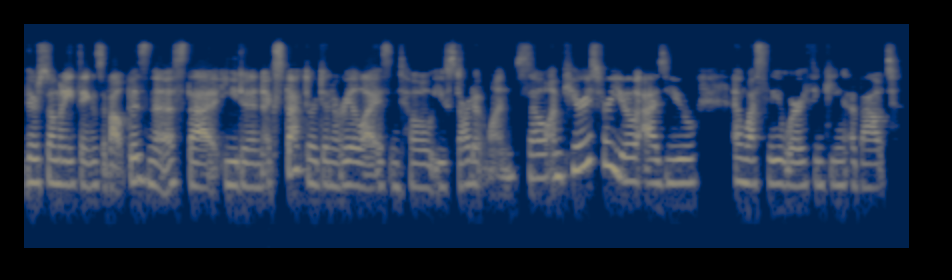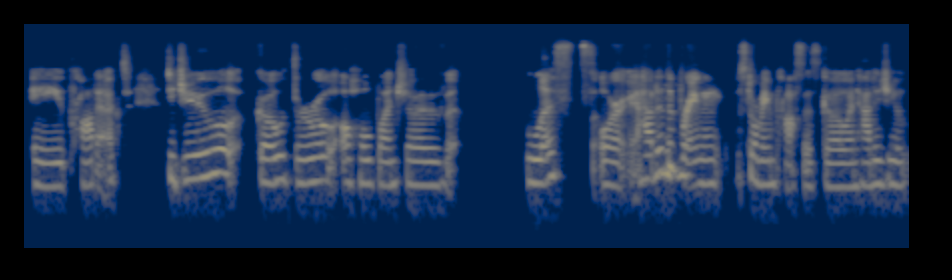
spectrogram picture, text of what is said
there's so many things about business that you didn't expect or didn't realize until you started one. So I'm curious for you as you and Wesley were thinking about a product, did you go through a whole bunch of lists or how did the mm-hmm. brainstorming process go and how did you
